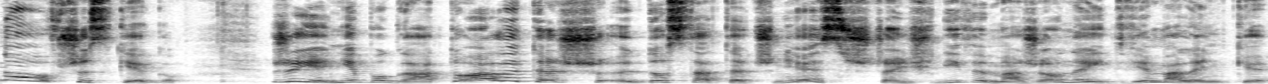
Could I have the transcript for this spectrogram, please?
no wszystkiego. Żyje niebogato, ale też dostatecznie. Jest szczęśliwy, ma żonę i dwie maleńkie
